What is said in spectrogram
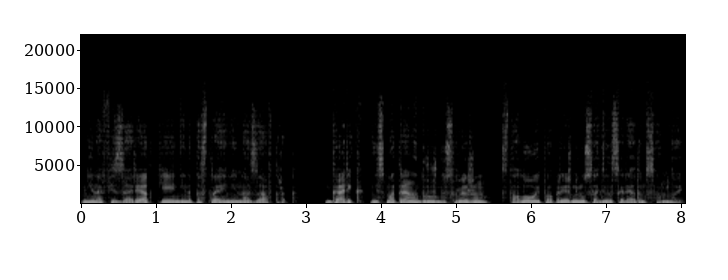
Ни на физзарядке, ни на построении на завтрак. Гарик, несмотря на дружбу с Рыжим, в столовой по-прежнему садился рядом со мной.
